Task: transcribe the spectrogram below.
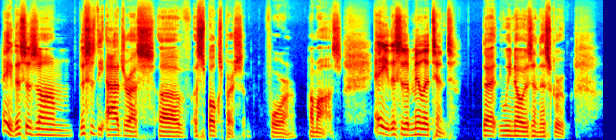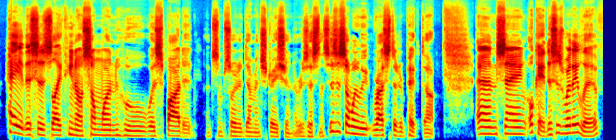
hey, this is um this is the address of a spokesperson for Hamas. Hey, this is a militant that we know is in this group hey, this is like, you know, someone who was spotted at some sort of demonstration or resistance. This is someone we arrested or picked up. And saying, okay, this is where they live.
